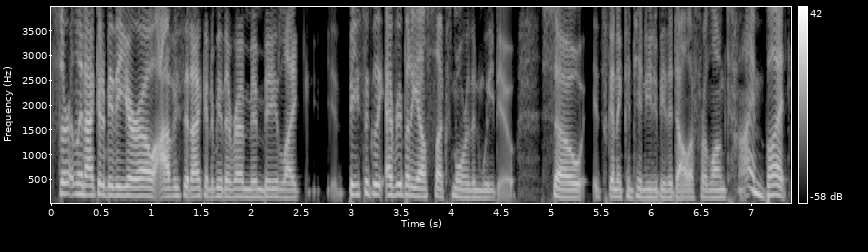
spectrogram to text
certainly not going to be the euro, obviously not going to be the renminbi. Like, basically, everybody else sucks more than we do. So it's going to continue to be the dollar for a long time. But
